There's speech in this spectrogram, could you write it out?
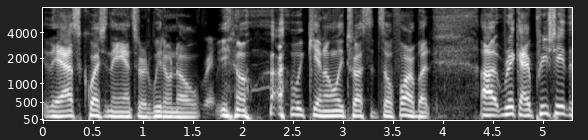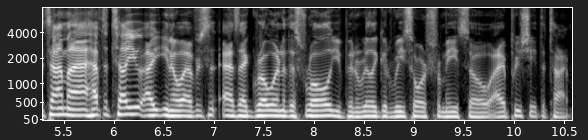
they ask a question. They answer it. We don't know. Right. You know, we can only trust it so far. But uh, Rick, I appreciate the time, and I have to tell you, I you know, ever since, as I grow into this role, you've been a really good resource for me. So I appreciate the time.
